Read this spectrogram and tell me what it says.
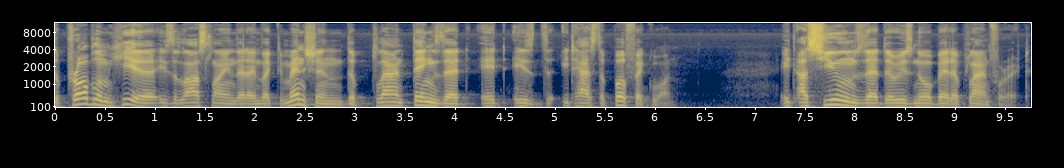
the problem here is the last line that I'd like to mention. The plan thinks that it, is the, it has the perfect one. It assumes that there is no better plan for it.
